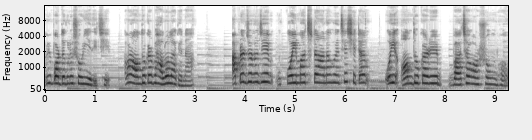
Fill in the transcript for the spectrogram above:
আমি পর্দাগুলো সরিয়ে দিচ্ছি। আমার অন্ধকার ভালো লাগে না। আপনার জন্য যে কই মাছটা আনা হয়েছে, সেটা ওই অন্ধকারে বাছা অসম্ভব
